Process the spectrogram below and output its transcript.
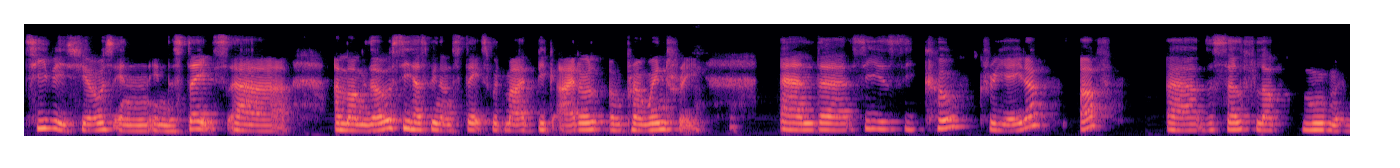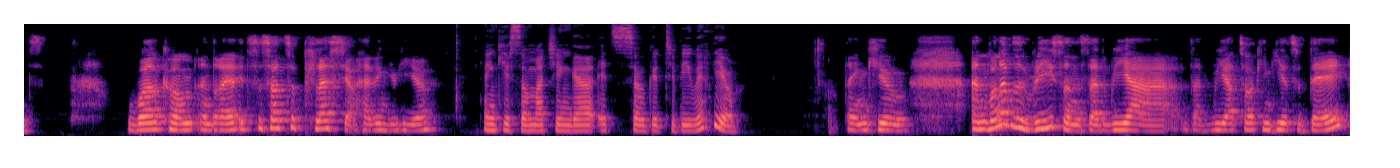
TV shows in in the states. Uh, among those, she has been on stage with my big idol, Oprah Winfrey. And uh, she is the co creator of uh, the self love movement. Welcome, Andrea. It's such a pleasure having you here. Thank you so much, Inga. It's so good to be with you. Thank you. And one of the reasons that we are that we are talking here today,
